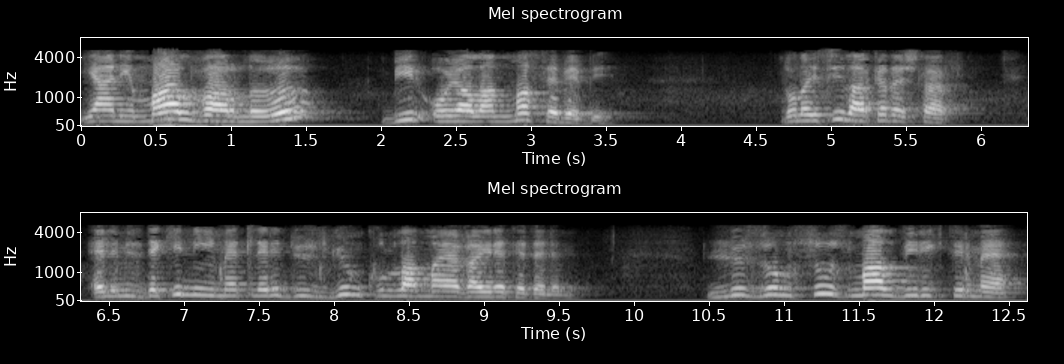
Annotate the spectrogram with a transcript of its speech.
Yani mal varlığı bir oyalanma sebebi. Dolayısıyla arkadaşlar elimizdeki nimetleri düzgün kullanmaya gayret edelim. Lüzumsuz mal biriktirme,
